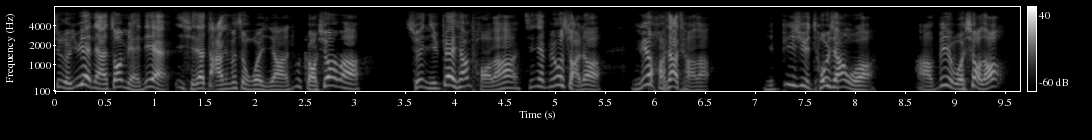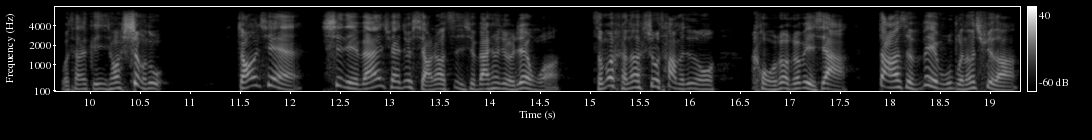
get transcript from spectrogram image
这个越南找缅甸，一起来打你们中国一样，这不搞笑吗？所以你别想跑了哈，今天被我耍着，你没有好下场了，你必须投降我啊，为我效劳，我才能给你一条生路。张骞心里完全就想着自己去完成这个任务，怎么可能受他们这种恐吓和威吓？当然是威武不能去了。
